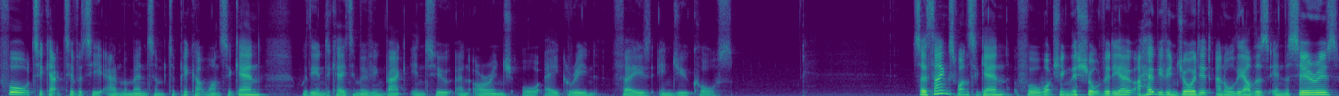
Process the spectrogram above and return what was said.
for tick activity and momentum to pick up once again with the indicator moving back into an orange or a green phase in due course. So thanks once again for watching this short video. I hope you've enjoyed it and all the others in the series.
